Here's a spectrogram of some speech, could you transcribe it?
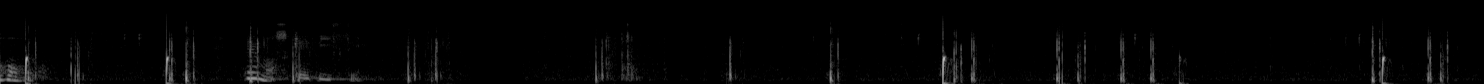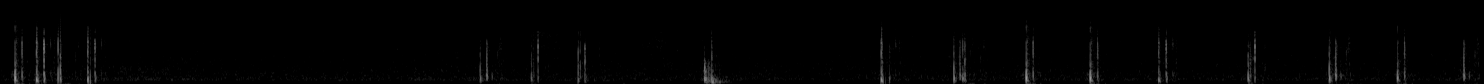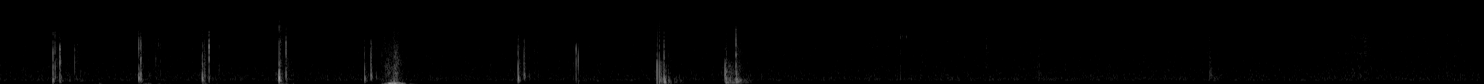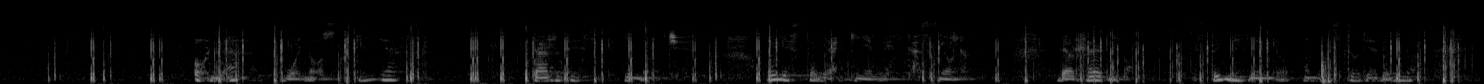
Oh, vemos qué dice. Buenos días, tardes y noches. Hoy estoy aquí en la estación de radio. Estoy leyendo una historia de uno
